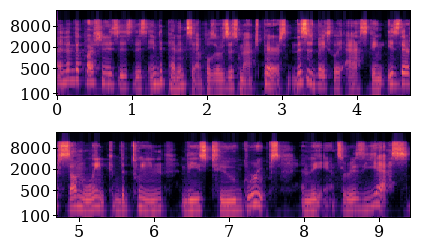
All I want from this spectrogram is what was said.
And then the question is, is this independent samples or is this matched pairs? And this is basically asking, is there some link between these two groups? And the answer is yes.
